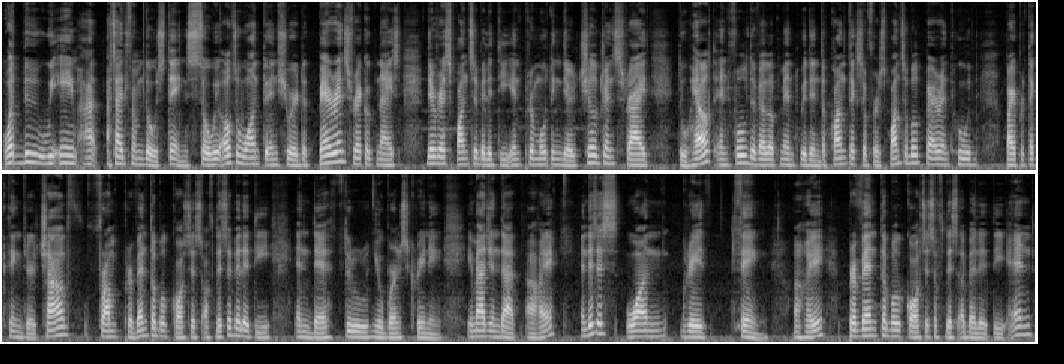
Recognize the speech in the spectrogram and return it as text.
what do we aim at aside from those things? So we also want to ensure that parents recognize their responsibility in promoting their children's right to health and full development within the context of responsible parenthood by protecting their child from preventable causes of disability and death through newborn screening. Imagine that okay? And this is one great thing okay preventable causes of disability and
